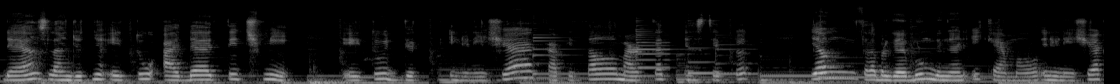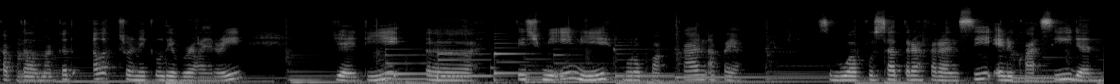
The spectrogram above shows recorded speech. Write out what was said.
Dan selanjutnya itu ada Teach Me. Yaitu The Indonesia Capital Market Institute yang telah bergabung dengan eCamel Indonesia Capital Market Electronic Library. Jadi uh, Teach Me ini merupakan apa ya? Sebuah pusat referensi, edukasi dan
